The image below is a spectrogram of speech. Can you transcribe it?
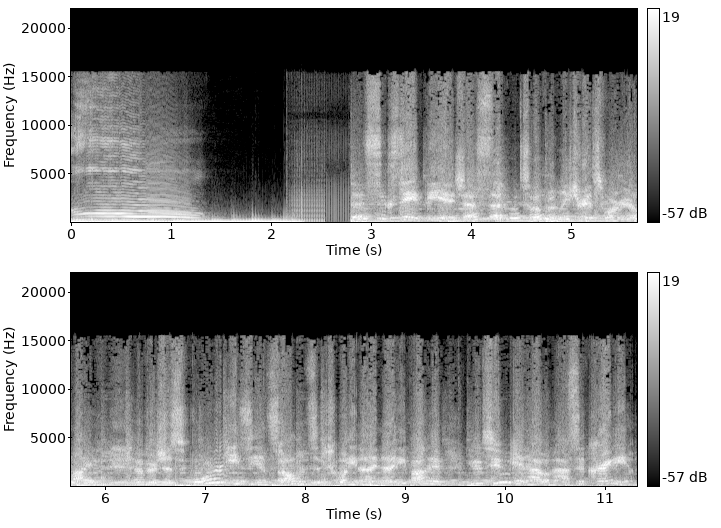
Oh! This 68 VHS set will totally transform your life. And for just four easy installments of $29.95, you too can have a massive cranium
